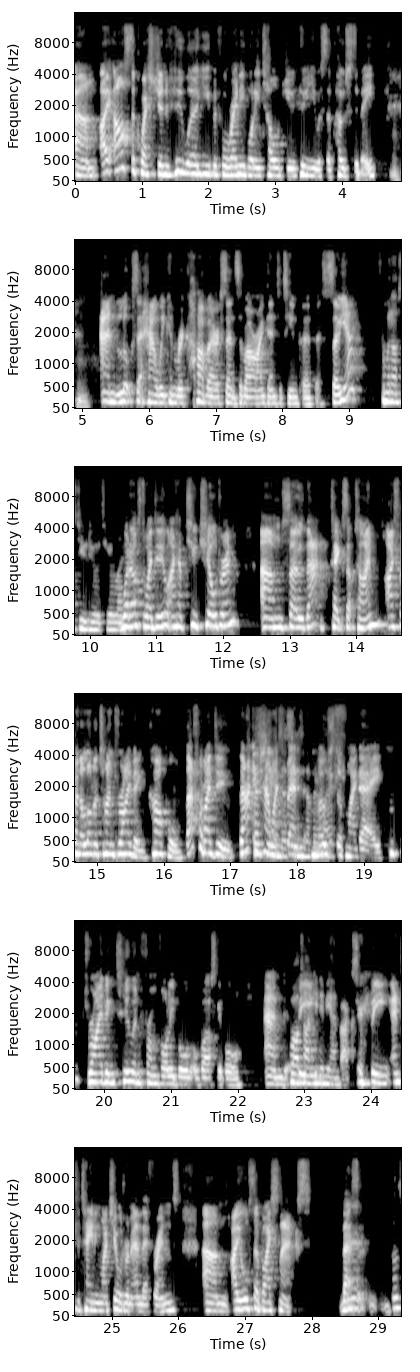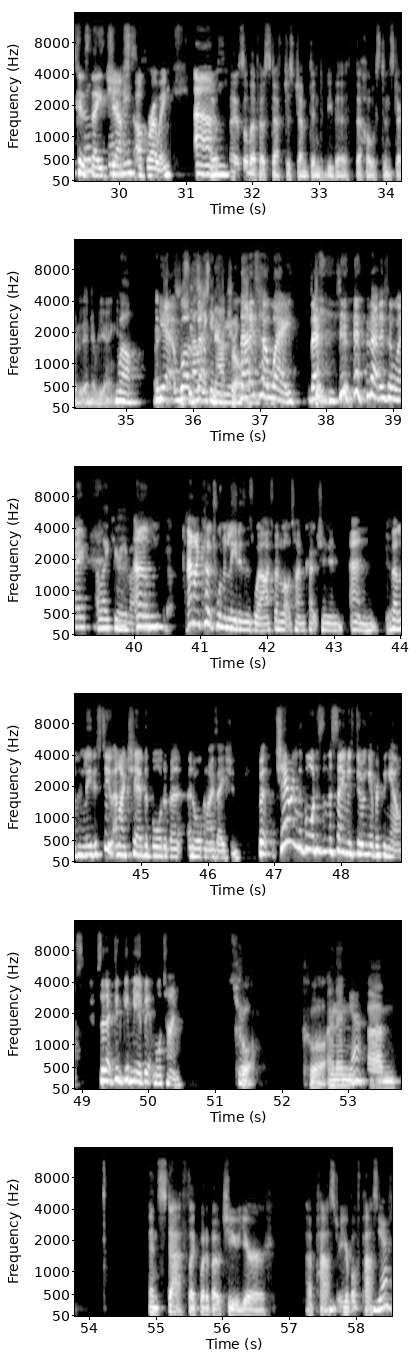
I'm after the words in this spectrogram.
Um, I asked the question, "Who were you before anybody told you who you were supposed to be?" Mhm. and looks at how we can recover a sense of our identity and purpose. So, yeah, and what else do you do with your life? what else do I do? I have two children. Um, so that takes up time. I spend a lot of time driving, carpool. That's what I do. That is Especially how I spend of most life. of my day driving to and from volleyball or basketball and While being, talking to me on Voxer. being entertaining my children and their friends. Um, I also buy snacks. That's because girls, they just amazing. are growing. I, also, Um, I also love how Steph just jumped in to be the the host and started interviewing. Well, Like, yeah, that's well, just- I like natural. that is her way. That, that is her way. I like hearing about it. Um, Yeah. And I coach women leaders as well. I spend a lot of time coaching and, and Yeah. developing leaders too. And I chair the board of a, an organization. But chairing the board isn't the same as doing everything else. So that did give me a bit more time. Cool. Cool. And then Yeah. um and Steph, like what about you? You're a pastor. You're both pastors. Yeah.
